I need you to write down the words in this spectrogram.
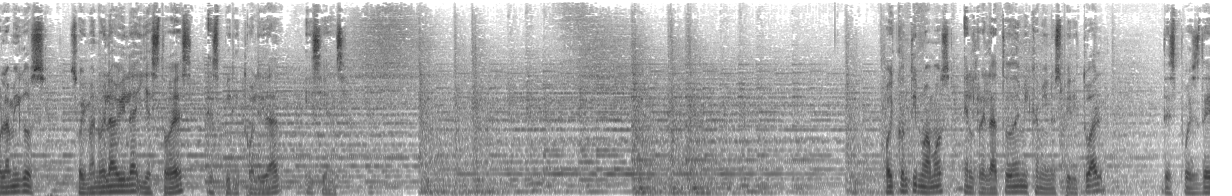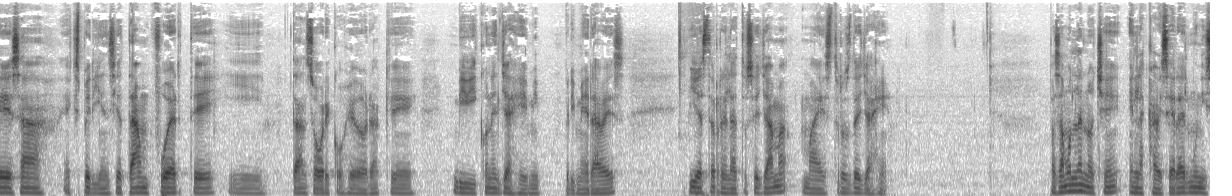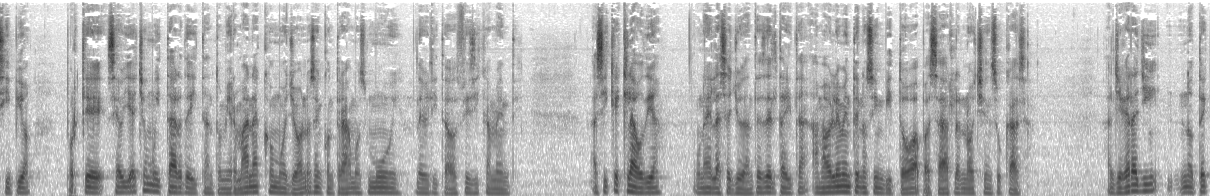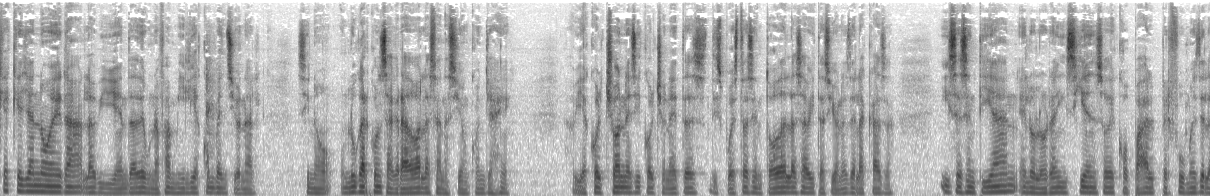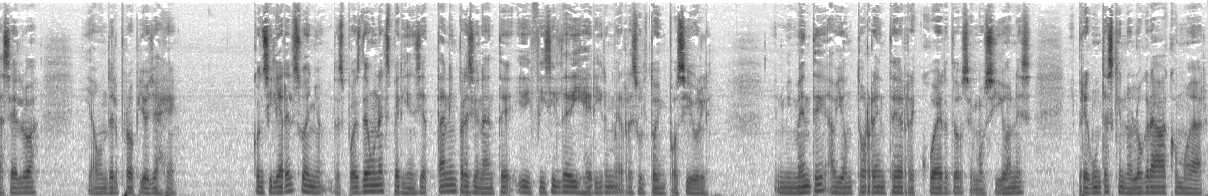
Hola amigos, soy Manuel Ávila y esto es Espiritualidad y Ciencia. Hoy continuamos el relato de mi camino espiritual después de esa experiencia tan fuerte y tan sobrecogedora que viví con el Yahé mi primera vez y este relato se llama Maestros de Yahé. Pasamos la noche en la cabecera del municipio porque se había hecho muy tarde y tanto mi hermana como yo nos encontrábamos muy debilitados físicamente. Así que Claudia, una de las ayudantes del Taita, amablemente nos invitó a pasar la noche en su casa. Al llegar allí, noté que aquella no era la vivienda de una familia convencional, sino un lugar consagrado a la sanación con Yahé. Había colchones y colchonetas dispuestas en todas las habitaciones de la casa, y se sentían el olor a incienso de copal, perfumes de la selva y aún del propio Yahé. Conciliar el sueño después de una experiencia tan impresionante y difícil de digerir me resultó imposible. En mi mente había un torrente de recuerdos, emociones y preguntas que no lograba acomodar.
